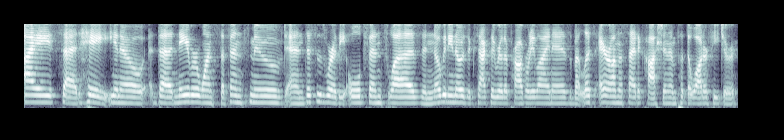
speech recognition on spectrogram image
I said, hey, you know, the neighbor wants the fence moved, and this is where the old fence was, and nobody knows exactly where the property line is, but let's err on the side of caution and put the water feature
